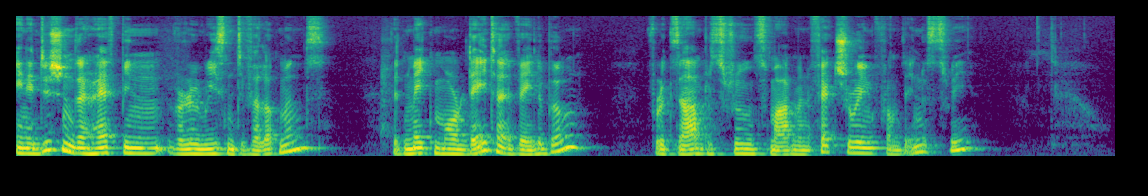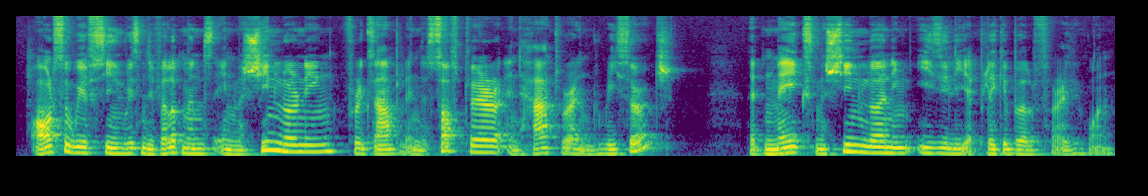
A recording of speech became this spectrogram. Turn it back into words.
In addition, there have been very recent developments that make more data available, for example, through smart manufacturing from the industry. Also, we have seen recent developments in machine learning, for example, in the software and hardware and research, that makes machine learning easily applicable for everyone.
